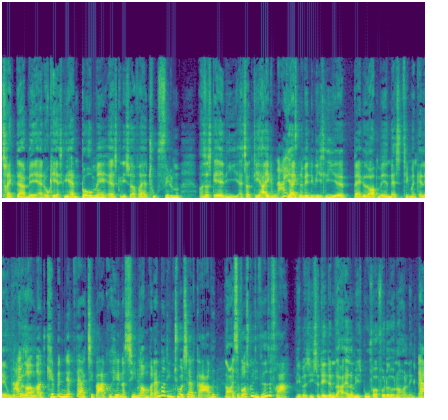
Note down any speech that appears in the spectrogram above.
trick der med, at okay, jeg skal lige have en bog med, og jeg skal lige sørge for at have to film, og så skal jeg lige, altså de har ikke, Nej. de har ikke nødvendigvis lige øh, backet op med en masse ting, man kan lave på Nej, og, og et kæmpe netværk til bare at gå hen og sige, Nå, men hvordan var din tur til Algarve? Nej. Altså, hvor skulle de vide det fra? Lige præcis, så det er dem, der har allermest brug for at få noget underholdning. Ja,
